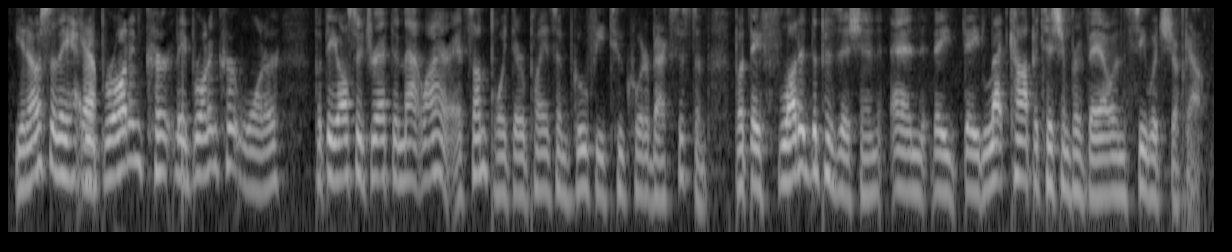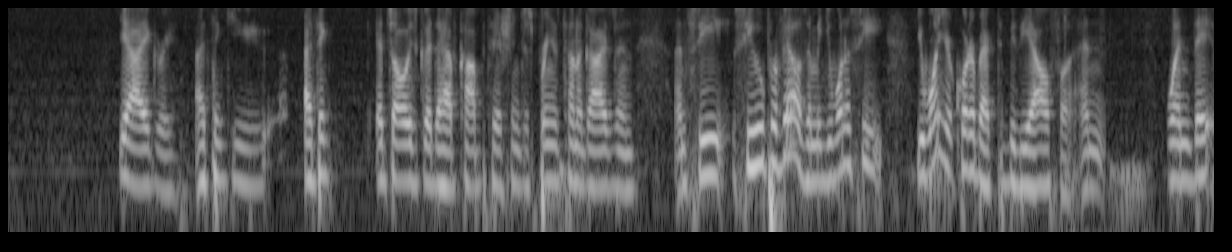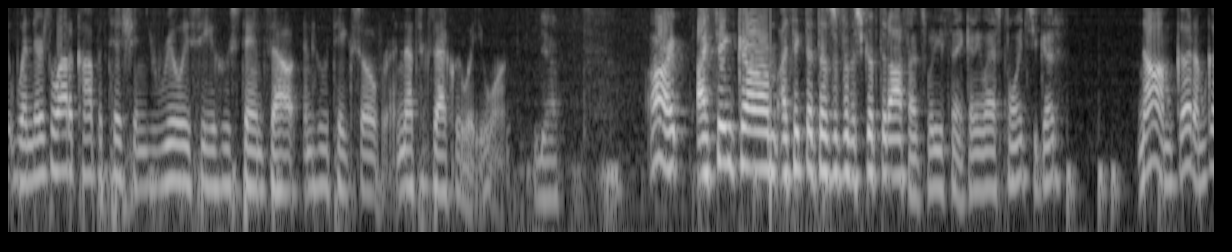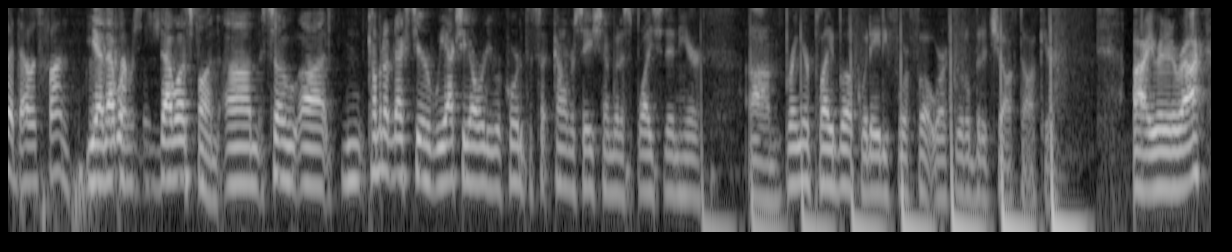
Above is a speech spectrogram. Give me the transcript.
You know, so they Yeah. they brought in Kurt they brought in Kurt Warner, but they also drafted Matt Leinart. At some point, they were playing some goofy two quarterback system, but they flooded the position and they they let competition prevail and see what shook out. Yeah, I agree. I think you. I think it's always good to have competition. Just bring a ton of guys in and see see who prevails. I mean, you want to see you want your quarterback to be the alpha, and when they when there's a lot of competition, you really see who stands out and who takes over, and that's exactly what you want. Yeah. All right. I think um, I think that does it for the scripted offense. What do you think? Any last points? You good? No, I'm good. I'm good. That was fun. Yeah, that was that was fun. Um, so uh, coming up next here, we actually already recorded this conversation. I'm going to splice it in here. Um, bring your playbook with 84 footwork. A little bit of chalk talk here. All right, you ready to rock?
